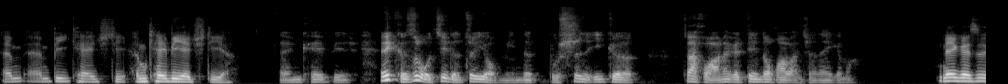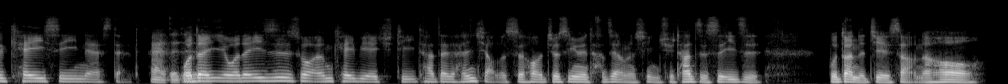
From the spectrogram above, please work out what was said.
M M B K H D M K B H D 啊，M K B H，哎，可是我记得最有名的不是一个在滑那个电动滑板车那个吗？那个是 Casey Neistat。哎，对，对，对，我的我的意思是说，M.K.B.H.T. 他在很小的时候，就是因为他这样的兴趣，他只是一直不断的介绍，然后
